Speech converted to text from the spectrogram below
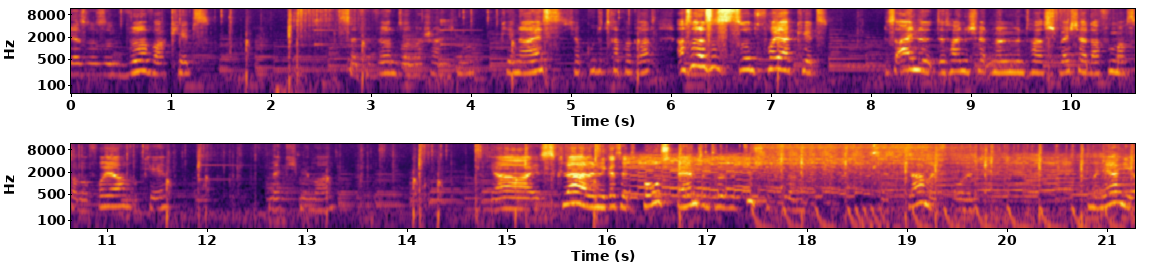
wieder so, so ein Wirrwarr-Kit. Das halt verwirren soll wahrscheinlich nur. Okay, nice. Ich habe gute Treffer gerade. Achso, das ist so ein Feuer-Kit. Das eine, das eine Schwert in meinem Inventar ist schwächer, dafür machst du aber Feuer. Okay. Merke ich mir mal. Ja, ist klar, wenn du die ganze Zeit Bow spamst, dann soll natürlich dann. Ist ja klar, mein Freund. Komm mal her hier.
